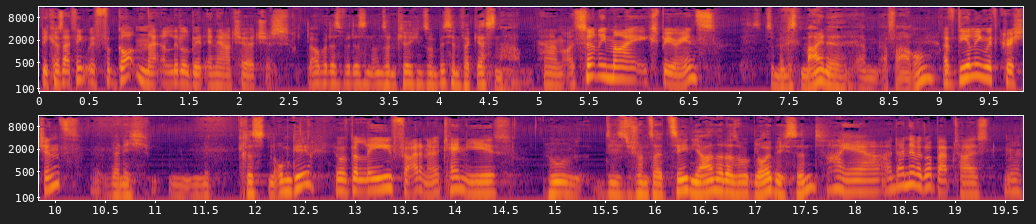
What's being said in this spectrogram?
Because I think we've forgotten that a little bit in our churches. Ich glaube, dass wir das in unseren Kirchen so ein bisschen vergessen haben. Um, certainly, my experience ist zumindest meine ähm, Erfahrung, of dealing with Christians wenn ich mit Christen umgehe, who have believed for, I don't know, 10 years. who, die schon seit zehn Jahren oder so gläubig sind. Oh, yeah, I never got baptized. Yeah.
